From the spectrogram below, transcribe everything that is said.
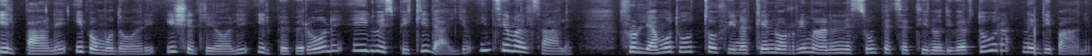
il pane, i pomodori, i cetrioli, il peperone e i due spicchi d'aglio insieme al sale. Frulliamo tutto fino a che non rimane nessun pezzettino di verdura né di pane.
